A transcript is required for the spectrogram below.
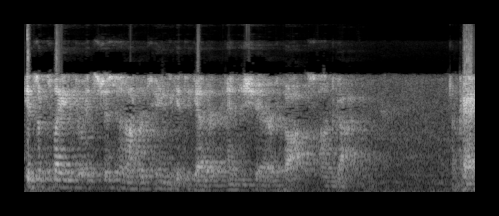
It's a place, it's just an opportunity to get together and share thoughts on God. Okay?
